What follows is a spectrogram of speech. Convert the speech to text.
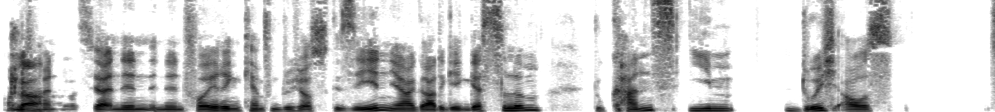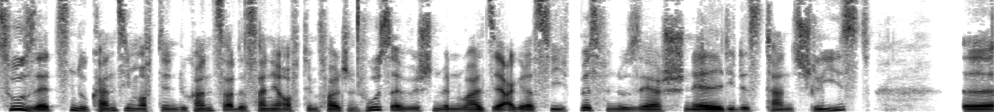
Und Klar. ich meine, du hast ja in den, in den vorherigen Kämpfen durchaus gesehen, ja, gerade gegen Gastelum, du kannst ihm durchaus zusetzen. Du kannst ihm auf den, du kannst Adesanya auf dem falschen Fuß erwischen, wenn du halt sehr aggressiv bist, wenn du sehr schnell die Distanz schließt äh,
